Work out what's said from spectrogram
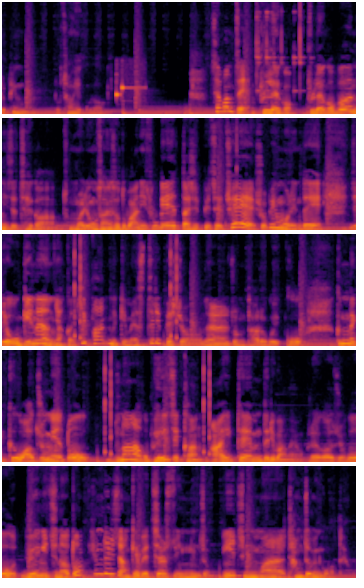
쇼핑몰로 정했고요. 세 번째, 블랙업. 블랙업은 이제 제가 정말 영상에서도 많이 소개했다시피 제 최애 쇼핑몰인데 이제 여기는 약간 힙한 느낌의 스트릿 패션을 좀 다루고 있고 근데 그 와중에도 무난하고 베이직한 아이템들이 많아요. 그래가지고 유행이 지나도 힘들지 않게 매치할 수 있는 점이 정말 장점인 것 같아요.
